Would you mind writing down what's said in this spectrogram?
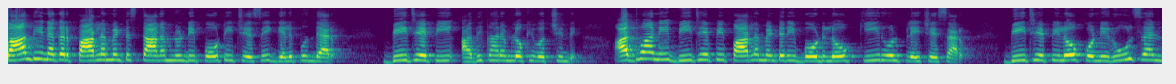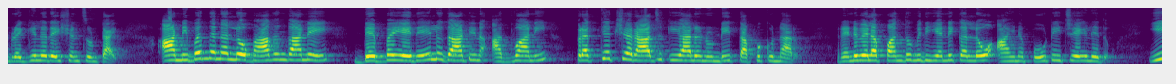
గాంధీనగర్ పార్లమెంటు స్థానం నుండి పోటీ చేసి గెలుపొందారు. బీజేపీ అధికారంలోకి వచ్చింది. అద్వానీ బీజేపీ పార్లమెంటరీ బోర్డులో కీ రోల్ ప్లే చేశారు. బీజేపీలో కొన్ని రూల్స్ అండ్ రెగ్యులరేషన్స్ ఉంటాయి. ఆ నిబంధనల్లో భాగంగానే డెబ్బై ఐదేళ్ళు దాటిన అద్వానీ ప్రత్యక్ష రాజకీయాల నుండి తప్పుకున్నారు. రెండు వేల పంతొమ్మిది ఎన్నికల్లో ఆయన పోటీ చేయలేదు. ఈ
